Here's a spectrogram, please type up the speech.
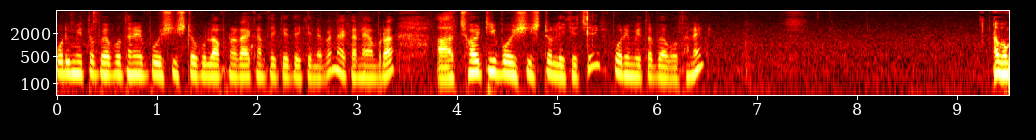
পরিমিত ব্যবধানের বৈশিষ্ট্যগুলো আপনারা এখান থেকে দেখে নেবেন। এখানে আমরা ছয়টি বৈশিষ্ট্য লিখেছি পরিমিত ব্যবধানের। এবং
